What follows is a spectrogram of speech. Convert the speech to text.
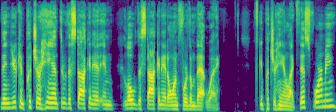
then you can put your hand through the stockinette and load the stockinette on for them that way. You can put your hand like this for me.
